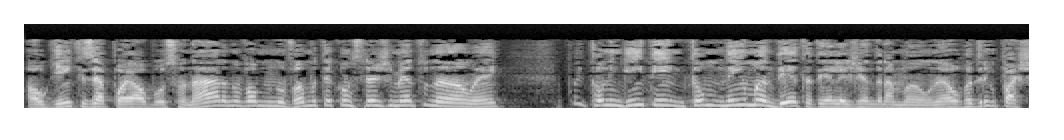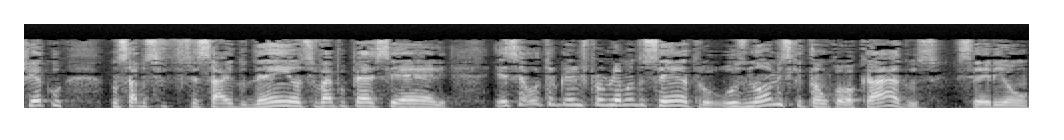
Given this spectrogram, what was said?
alguém quiser apoiar o Bolsonaro, não vamos, não vamos ter constrangimento não, hein? Pô, então ninguém tem, então nem o Mandetta tem a legenda na mão, né? O Rodrigo Pacheco não sabe se, se sai do DEM ou se vai para o PSL. Esse é outro grande problema do centro. Os nomes que estão colocados, que seriam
